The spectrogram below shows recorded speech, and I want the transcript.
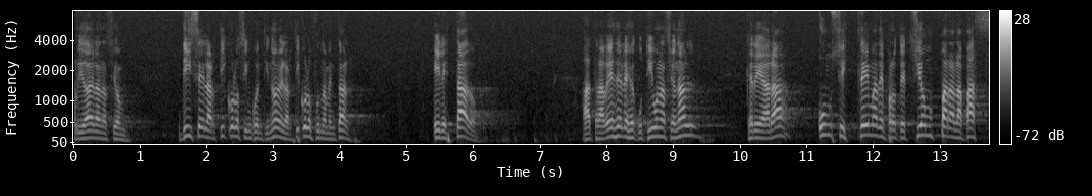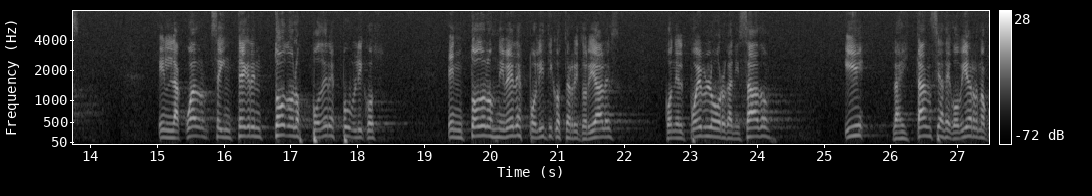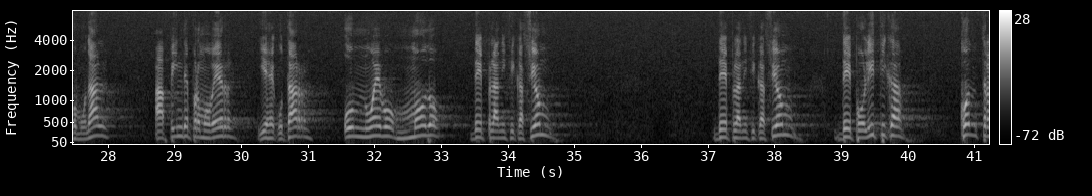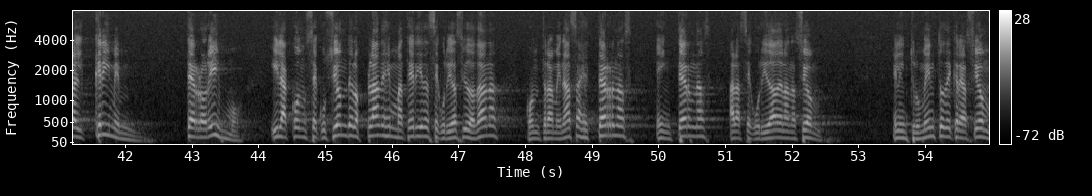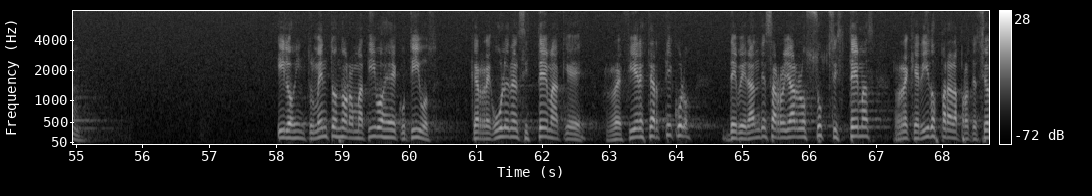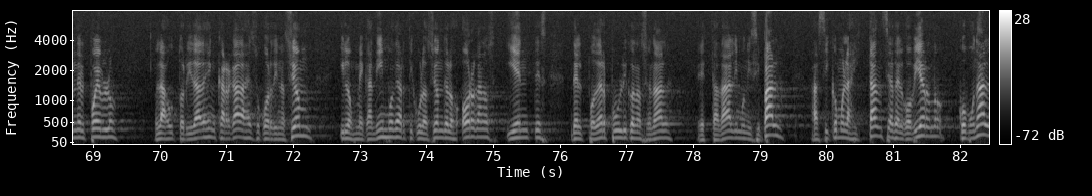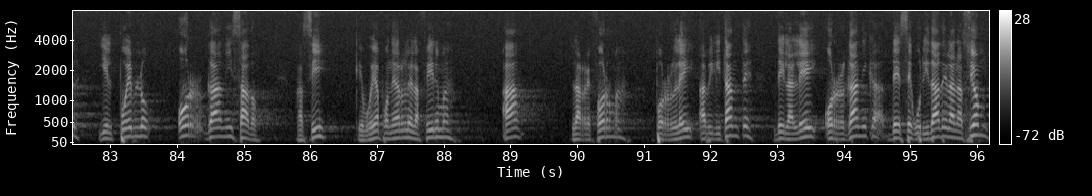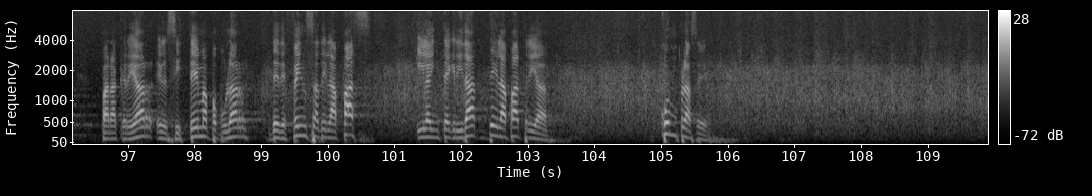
seguridad de la nación. Dice el artículo 59, el artículo fundamental, el Estado, a través del Ejecutivo Nacional, creará un sistema de protección para la paz, en la cual se integren todos los poderes públicos en todos los niveles políticos territoriales, con el pueblo organizado y las instancias de gobierno comunal, a fin de promover y ejecutar un nuevo modo de planificación, de planificación, de política contra el crimen, terrorismo y la consecución de los planes en materia de seguridad ciudadana contra amenazas externas e internas a la seguridad de la nación. El instrumento de creación y los instrumentos normativos ejecutivos que regulen el sistema que refiere este artículo deberán desarrollar los subsistemas requeridos para la protección del pueblo, las autoridades encargadas de su coordinación y los mecanismos de articulación de los órganos y entes del Poder Público Nacional, Estatal y Municipal, así como las instancias del gobierno comunal y el pueblo organizado. Así que voy a ponerle la firma a la reforma por ley habilitante de la Ley Orgánica de Seguridad de la Nación para crear el Sistema Popular de Defensa de la Paz y la Integridad de la Patria. Cúmplase.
